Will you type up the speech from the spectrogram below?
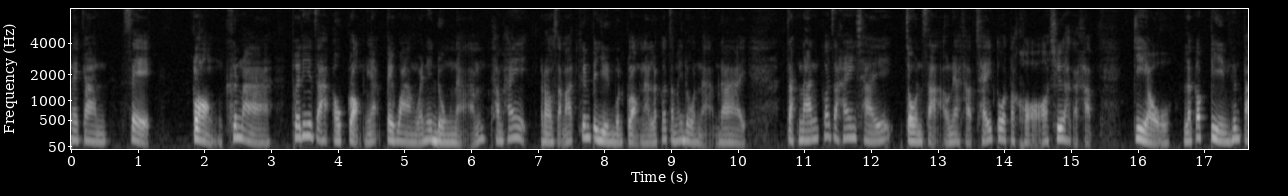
ในการเสกกล่องขึ้นมา เพื่อที่จะเอากล่องเนี้ยไปวางไว้ในดงหนามทำให้เราสามารถขึ้นไปยืนบนกล่องนั้น แล้วก็จะไม่โดนหนามได้ จากนั้นก็จะให้ใช้ โจรสาวเนี่ยครับใช้ตัวตะขอเชือกอะครับเกี่ยวแล้วก็ปีนขึ้นไป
